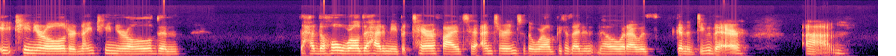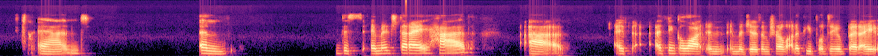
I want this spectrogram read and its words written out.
18 year old or 19 year old and had the whole world ahead of me, but terrified to enter into the world because I didn't know what I was going to do there. Um, and and this image that I had, uh, I I think a lot in images. I'm sure a lot of people do, but I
